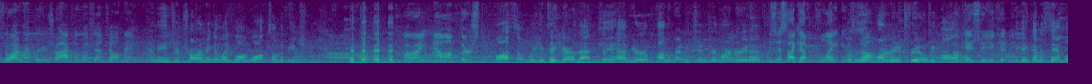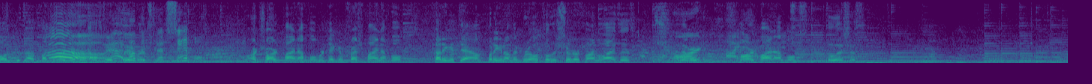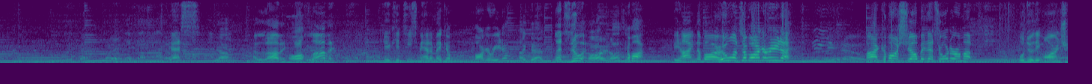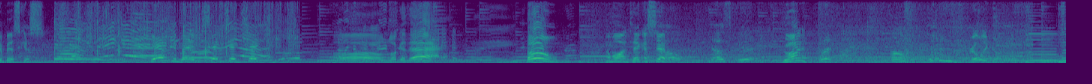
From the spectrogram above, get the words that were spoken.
So I went for the chocolate. What's that tell me? It means you're charming and like long walks on the beach. Uh, all right, now I'm thirsty. Awesome, we can take care of that. So you have your pomegranate ginger margarita. Is this like a flight you This is a margarita trio, we call it. Okay, so you could. You can kind of sample a, bunch of our different oh, house-made yeah, flavors. That's sample. our charred pineapple. We're taking fresh pineapple, cutting it down, putting it on the grill until the sugar caramelizes. and then we- Charred Charred pineapple. pineapple. Delicious. Yes, Yeah, I love it. Awesome. Love it. You can teach me how to make a margarita? I can. Let's do it. All right, awesome. Come on. Behind the bar. Who wants a margarita? All right, come on, Shelby. Let's order them up. We'll do the orange hibiscus. Shake it, baby. Shake, shake, shake. Oh, look at that. Boom. Come on, take a sip. Oh, that was good. Good? Good. Oh. Really good.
